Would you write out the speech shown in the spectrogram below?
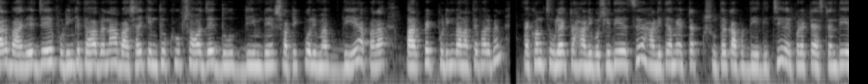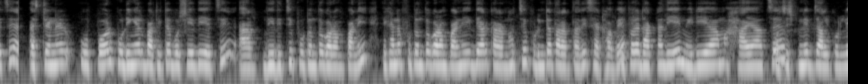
আর বাইরে যে পুডিং খেতে হবে না, বাসায় কিন্তু খুব সহজে দুধ, ডিমের সঠিক পরিমাপ দিয়ে আপনারা পারফেক্ট পুডিং বানাতে পারবেন। এখন চুলে একটা হাঁড়ি বসিয়ে দিয়েছে। হাঁড়িতে আমি একটা সুতের কাপড় দিয়ে দিচ্ছি। এরপর একটা স্ট্যান্ড দিয়েছে। স্ট্যান্ডের উপর পুডিংয়ের বাটিটা বসিয়ে দিয়েছি আর দিয়ে দিচ্ছি ফুটন্ত গরম পানি। এখানে ফুটন্ত গরম পানি দেওয়ার কারণ হচ্ছে পুডিংটা তাড়াতাড়ি সেট হবে। এরপরে ঢাকনা দিয়ে মিডিয়াম হাই আছে, পঁচিশ মিনিট জাল করলে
